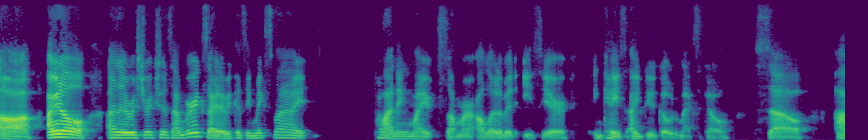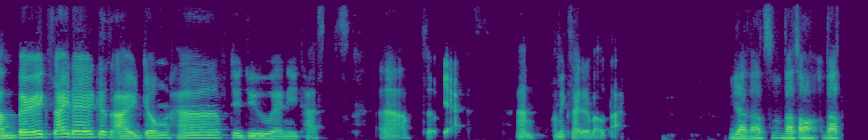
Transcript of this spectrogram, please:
uh, I know, and the restrictions, I'm very excited because it makes my planning my summer a little bit easier in case I do go to Mexico. So I'm very excited because I don't have to do any tests. Uh, so yes, I'm I'm excited about that. Yeah, that's that's all that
